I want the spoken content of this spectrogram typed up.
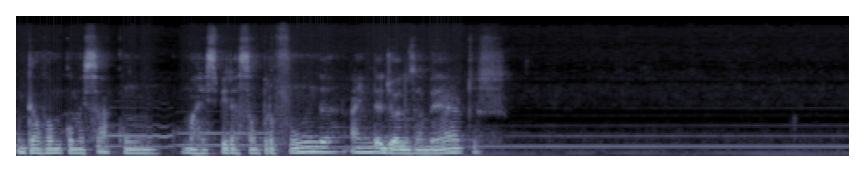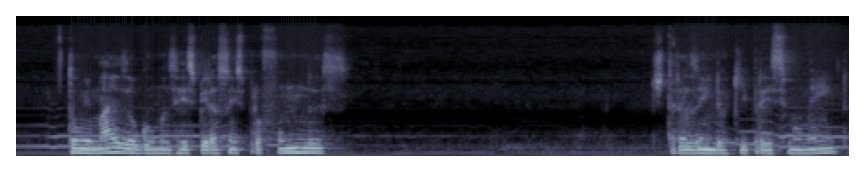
Então vamos começar com uma respiração profunda, ainda de olhos abertos. Tome mais algumas respirações profundas, te trazendo aqui para esse momento.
